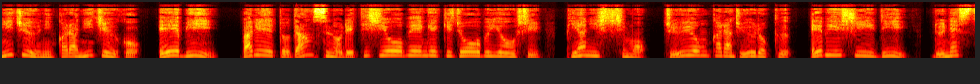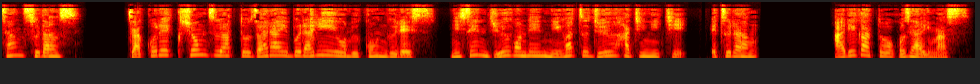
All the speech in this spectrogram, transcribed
22から25、AB、バレエとダンスの歴史欧米劇場舞踊誌、ピアニッシモ、14から16、ABCD、ルネッサンスダンス、The Collections at the Library of Congress、2015年2月18日、閲覧。ありがとうございます。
